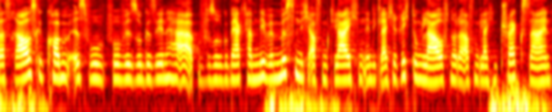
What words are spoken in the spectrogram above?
was rausgekommen ist, wo, wo wir so gesehen haben, so gemerkt haben, nee, wir müssen nicht auf dem gleichen, in die gleiche Richtung laufen oder auf dem gleichen Track sein,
